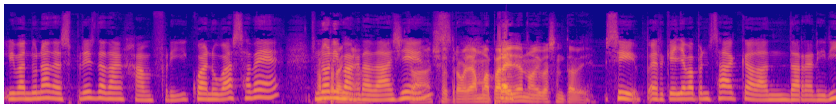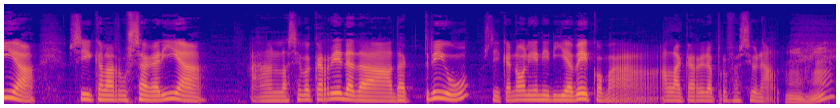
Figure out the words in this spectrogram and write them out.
li van donar després de Dan Humphrey. I quan ho va saber, no li va agradar Clar, gens. això, treballar amb la parella no li va sentar bé. Sí, perquè ella va pensar que l'endarreriria, o sigui, que l'arrossegaria en la seva carrera de- d'actriu, o sigui, que no li aniria bé com a, a la carrera professional. Mm -hmm.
